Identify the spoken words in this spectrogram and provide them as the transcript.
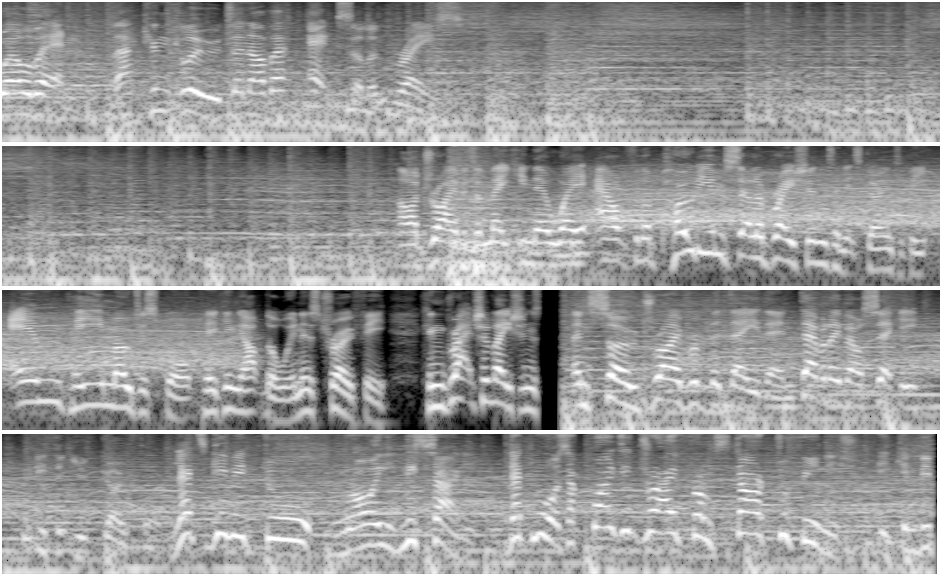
Well then, that concludes another excellent race. Our drivers are making their way out for the podium celebrations, and it's going to be MP Motorsport picking up the winner's trophy. Congratulations. And so, driver of the day then, Davide Valsecchi, who do you think you'd go for? Let's give it to Roy Nissany. That was a quality drive from start to finish. He can be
